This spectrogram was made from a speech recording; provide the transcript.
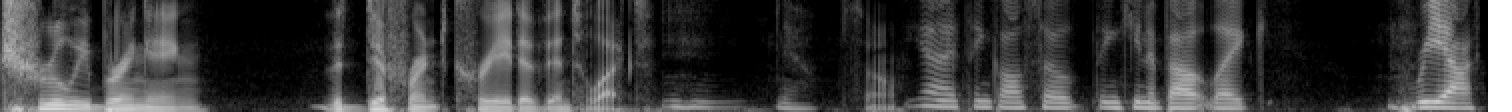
truly bringing the different creative intellect. Yeah. So yeah i think also thinking about like react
